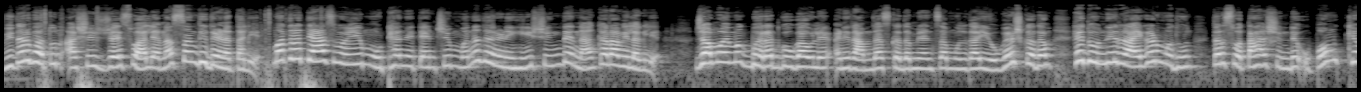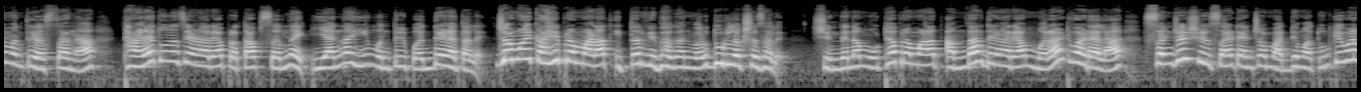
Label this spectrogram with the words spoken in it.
विदर्भातून आशिष जयस्वाल यांना संधी देण्यात आली आहे मात्र त्याचवेळी मोठ्या नेत्यांची मनधरणीही शिंदेना करावी लागली आहे ज्यामुळे मग भरत गोगावले आणि रामदास कदम यांचा मुलगा योगेश कदम हे दोन्ही रायगडमधून तर स्वतः शिंदे उपमुख्यमंत्री असताना ठाण्यातूनच येणाऱ्या प्रताप सरनाईक यांनाही मंत्रिपद देण्यात आलंय. ज्यामुळे काही प्रमाणात इतर विभागांवर दुर्लक्ष झालंय. शिंदेना मोठ्या प्रमाणात आमदार देणाऱ्या मराठवाड्याला संजय शिरसाट यांच्या माध्यमातून केवळ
